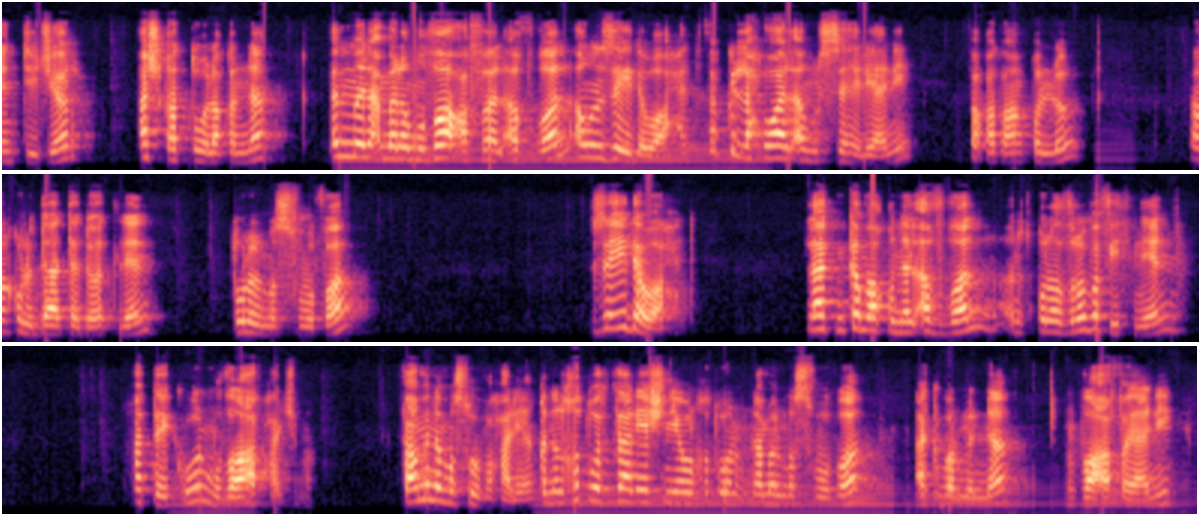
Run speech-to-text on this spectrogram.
integer أش قد طوله قلنا؟ إما نعمله مضاعفة الأفضل أو نزيده واحد. فكل الأحوال الأمر سهل يعني. فقط نقول له نقول له data dot length طول المصفوفة زيده واحد. لكن كما قلنا الأفضل أن تقول اضربه في اثنين حتى يكون مضاعف حجمه. فعملنا مصفوفة حاليا. قلنا الخطوة الثانية شنو هي؟ أول خطوة نعمل مصفوفة أكبر منها مضاعفة يعني.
